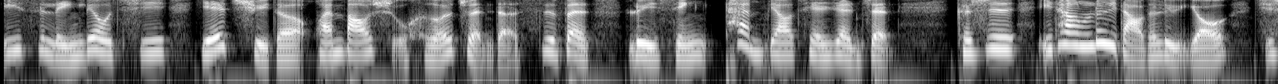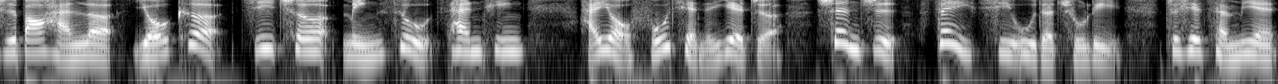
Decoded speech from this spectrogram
一四零六七也取得环保署核准的四份旅行碳标签认证。可是，一趟绿岛的旅游，其实包含了游客、机车、民宿、餐厅，还有浮潜的业者，甚至废弃物的处理，这些层面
